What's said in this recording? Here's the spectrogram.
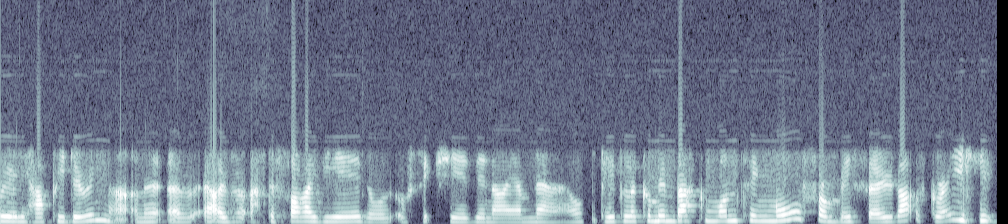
really happy doing that. And uh, after five years or, or, six years in, I am now. People are coming back and wanting more from me, so that's great.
